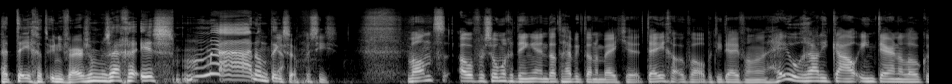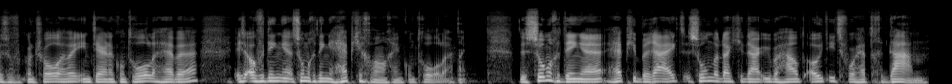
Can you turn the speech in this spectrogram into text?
het tegen het universum zeggen is, nah, I don't think Ja, so. precies. Want over sommige dingen, en dat heb ik dan een beetje tegen, ook wel op het idee van een heel radicaal interne locus of control hebben, interne controle hebben, is over dingen, sommige dingen heb je gewoon geen controle. Dus sommige dingen heb je bereikt zonder dat je daar überhaupt ooit iets voor hebt gedaan.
